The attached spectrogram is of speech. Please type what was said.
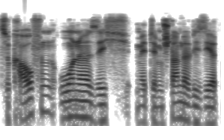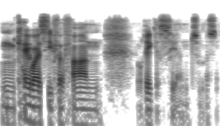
zu kaufen, ohne sich mit dem standardisierten KYC-Verfahren registrieren zu müssen.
